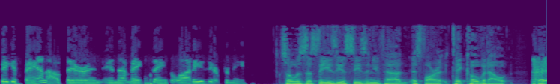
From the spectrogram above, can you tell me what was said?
biggest fan out there, and and that makes things a lot easier for me. So, is this the easiest season you've had as far as take COVID out, but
